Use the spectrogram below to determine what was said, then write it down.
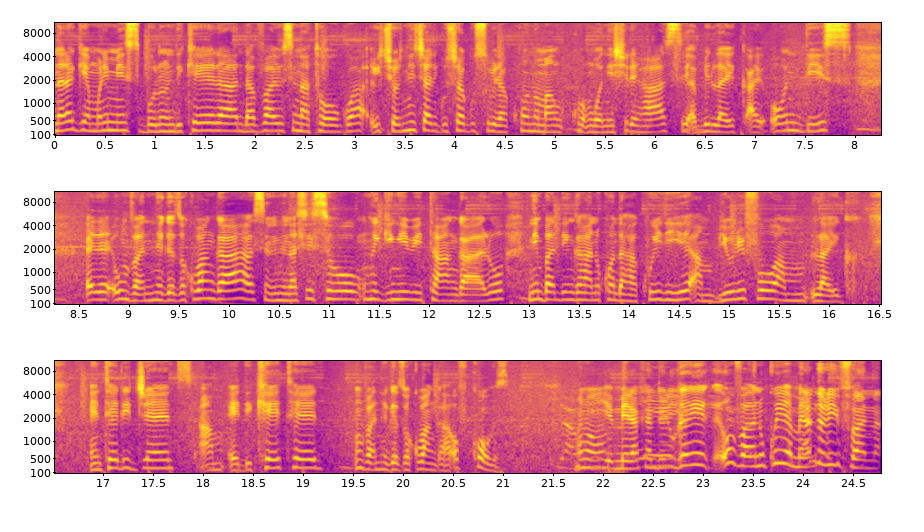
naragiye muri Miss Burundi kera ndavayo sinatogwa. Ico nticari gushaka gusubira kuntuma ngo ngo nishire hasi. I be like I own this. Umva ntegezo kuba ngaha sinasiseho nk'igi nk'ibitangaro. Nimba ndi ngaha nuko ndahakwiriye I'm beautiful I'm like intelligent I'm educated. Umva ntegezo kuba ngaha of course. Yemera kandi umva ni ukwiyemera kandi urifana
